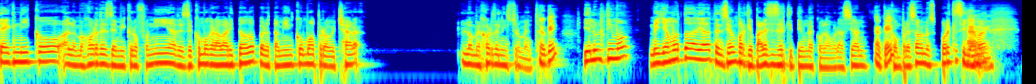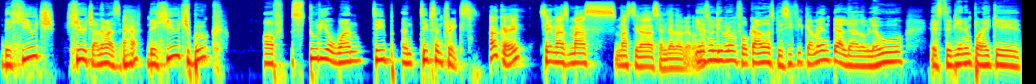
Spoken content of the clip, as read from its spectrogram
técnico, a lo mejor desde microfonía, desde cómo grabar y todo, pero también cómo aprovechar lo mejor del instrumento. Y el último me llamó todavía la atención porque parece ser que tiene una colaboración con Presonus, porque se Ah, llama. The Huge, Huge, además, Ajá. The Huge Book of Studio One Tip and Tips and Tricks. Ok. Sí, más, más, más tirada hacia el DAW. Y ¿no? es un libro enfocado específicamente al de AW. Este, vienen por ahí que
